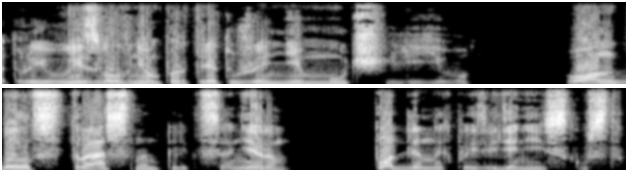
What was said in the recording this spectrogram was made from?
которые вызвал в нем портрет, уже не мучили его. Он был страстным коллекционером подлинных произведений искусства.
